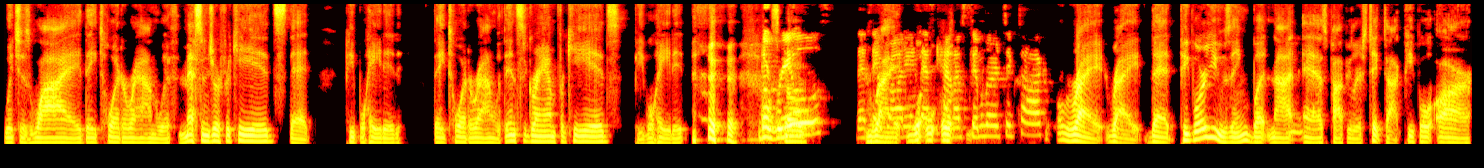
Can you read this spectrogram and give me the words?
which is why they toyed around with Messenger for kids that people hated. They toyed around with Instagram for kids. People hated the so, reels that they right. brought in that's kind of similar to TikTok. Right, right. That people are using, but not mm-hmm. as popular as TikTok. People are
